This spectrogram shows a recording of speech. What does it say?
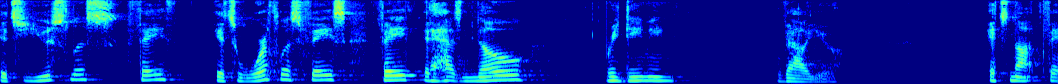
it's useless faith, it's worthless faith. Faith, it has no redeeming value. It's not faith.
